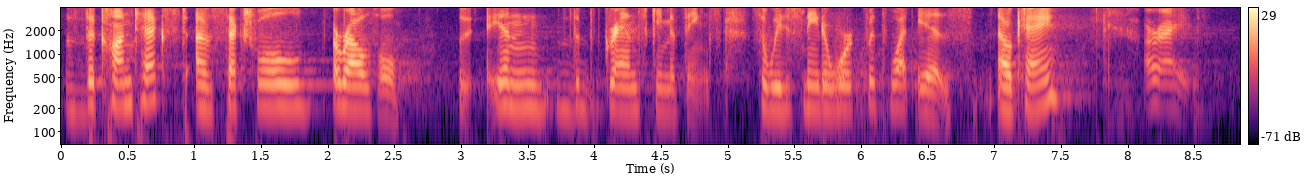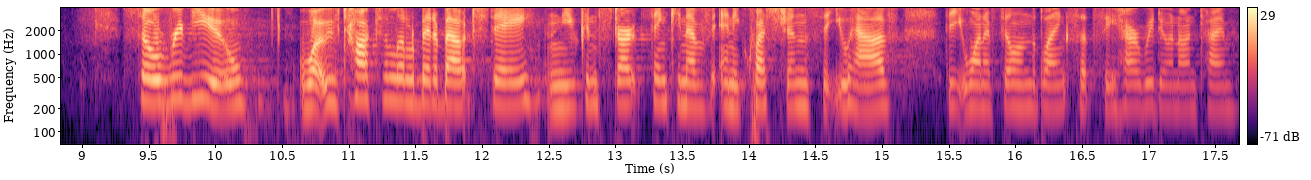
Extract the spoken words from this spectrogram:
the context of sexual arousal in the grand scheme of things. So we just need to work with what is, okay? All right. So, review what we've talked a little bit about today, and you can start thinking of any questions that you have that you want to fill in the blanks. Let's see, how are we doing on time?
